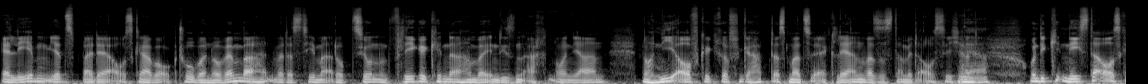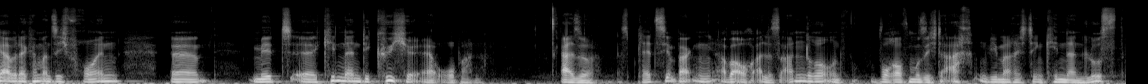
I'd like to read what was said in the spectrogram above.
erleben. Jetzt bei der Ausgabe Oktober, November hatten wir das Thema Adoption und Pflegekinder, haben wir in diesen acht, neun Jahren noch nie aufgegriffen gehabt, das mal zu erklären, was es damit auf sich hat. Ja. Und die nächste Ausgabe, da kann man sich freuen, äh, mit äh, Kindern die Küche erobern. Also das Plätzchen backen, aber auch alles andere und worauf muss ich da achten, wie mache ich den Kindern Lust,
